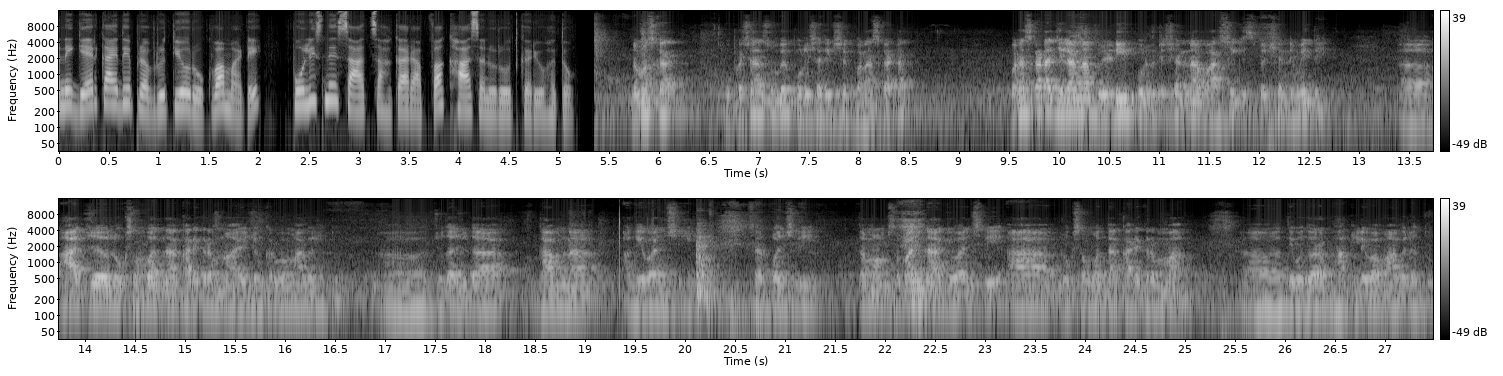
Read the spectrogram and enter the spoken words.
અને ગેરકાયદે પ્રવૃત્તિઓ રોકવા માટે પોલીસને સાથ સહકાર આપવા ખાસ અનુરોધ કર્યો હતો. નમસ્કાર. હું પ્રશાંત સુંબે, પોલીસ અધિક્ષક બનાસકાંઠા. બનાસકાંઠા જિલ્લાના ભીલડી પોલીસ સ્ટેશનના વાર્ષિક ઇન્સ્પેક્શન નિમિત્તે આજ લોકસંવાદના કાર્યક્રમનું આયોજન કરવામાં આવેલ હતું. જુદા જુદા ગામના આગેવાનશ્રી સરપંચશ્રી તમામ સમાજના આગેવાનશ્રી આ લોકસંવાદના કાર્યક્રમમાં તેઓ દ્વારા ભાગ લેવામાં આવેલ હતો.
